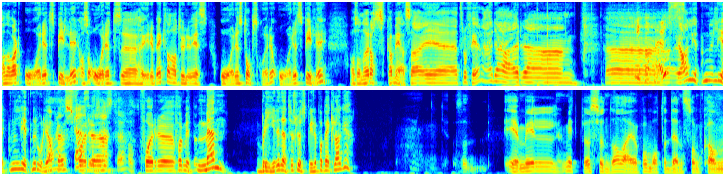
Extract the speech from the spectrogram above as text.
Han har vært årets spiller, altså årets uh, høyrebekk, da naturligvis. Årets toppskårer, årets spiller. Altså han har raska med seg eh, trofeer. Nei, det er eh, eh, Liten applaus. Ja, liten, liten, liten rolig applaus Ja, for, eh, altså. for, eh, for mitt Men blir det dette sluttspillet på Bekkelaget? Emil Midtbø Sundal er jo på en måte den som kan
